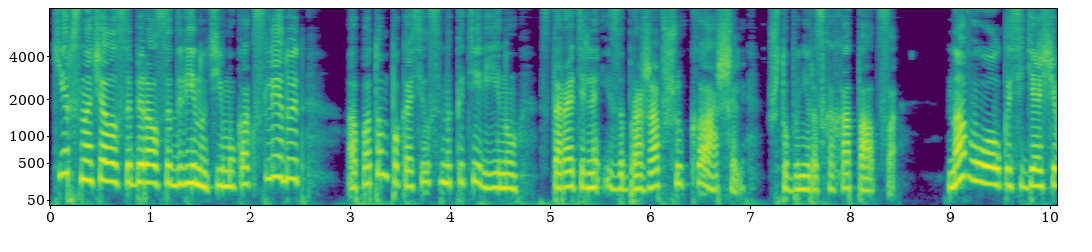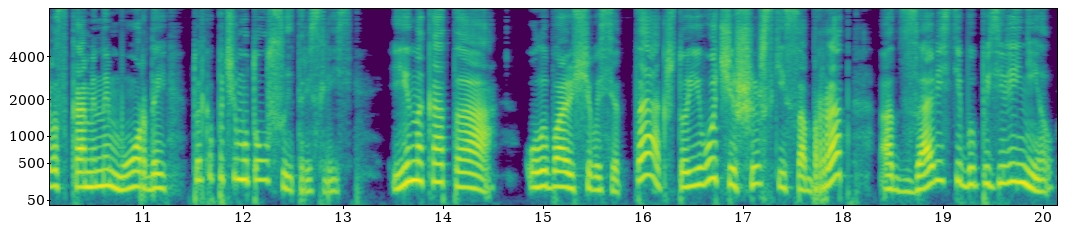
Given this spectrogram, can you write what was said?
Кир сначала собирался двинуть ему как следует, а потом покосился на Катерину, старательно изображавшую кашель, чтобы не расхохотаться. На волка, сидящего с каменной мордой, только почему-то усы тряслись. И на кота, улыбающегося так, что его чеширский собрат от зависти бы позеленел.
